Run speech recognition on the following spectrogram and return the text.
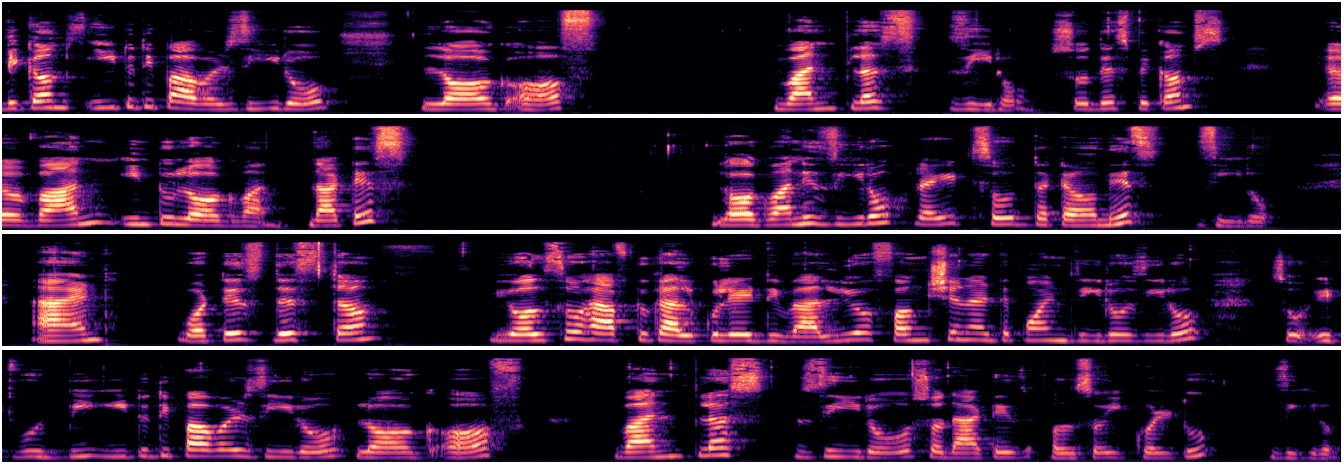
becomes e to the power 0 log of 1 plus 0. So this becomes uh, 1 into log 1 that is log 1 is 0 right so the term is 0 and what is this term? We also have to calculate the value of function at the point 0, 0. So it would be e to the power 0 log of 1 plus 0. So that is also equal to 0.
